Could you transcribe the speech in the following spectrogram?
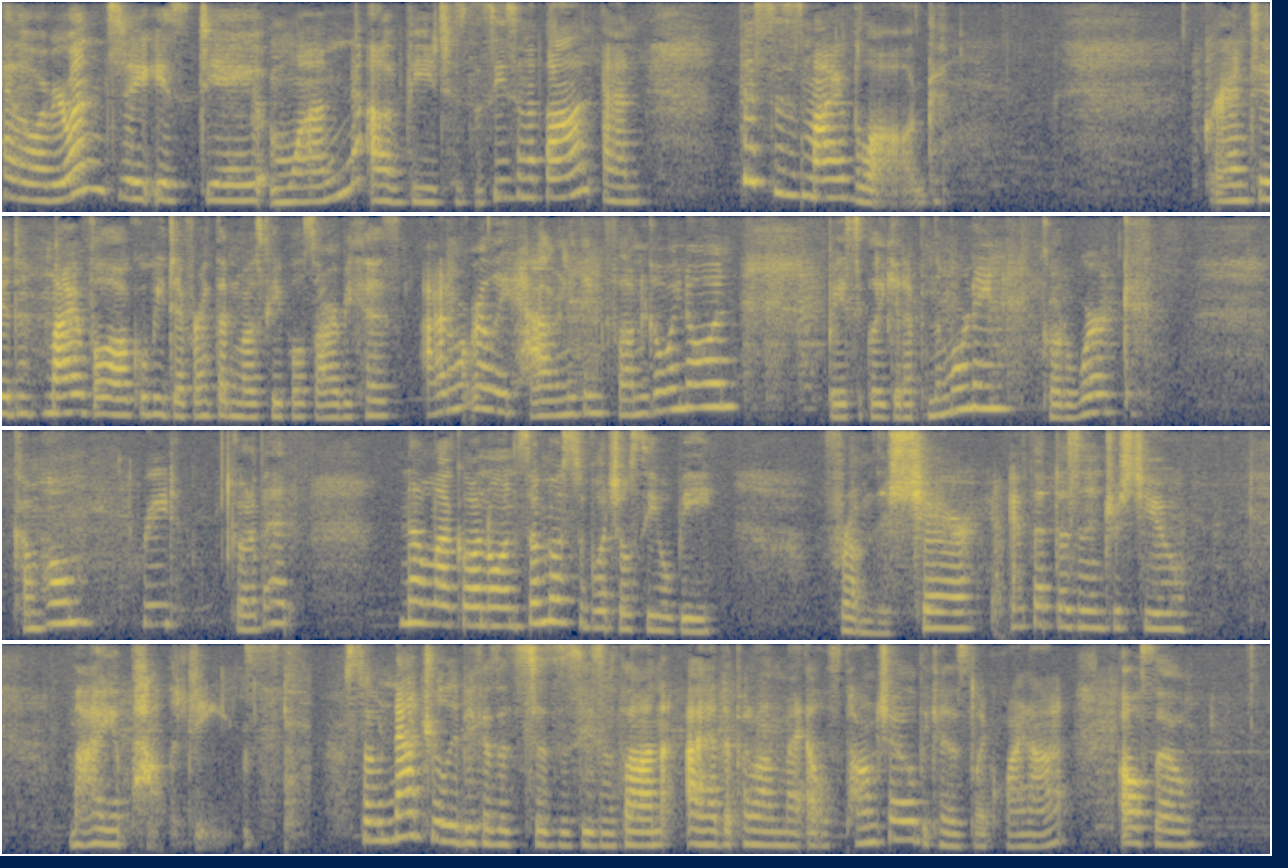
Hello everyone, today is day one of the Tis the Season-a-thon and this is my vlog. Granted, my vlog will be different than most people's are because I don't really have anything fun going on. Basically get up in the morning, go to work, come home, read, go to bed. Not a lot going on, so most of what you'll see will be from this chair. If that doesn't interest you, my apologies. So naturally, because it's the Season-a-thon, I had to put on my elf poncho because, like, why not? Also,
